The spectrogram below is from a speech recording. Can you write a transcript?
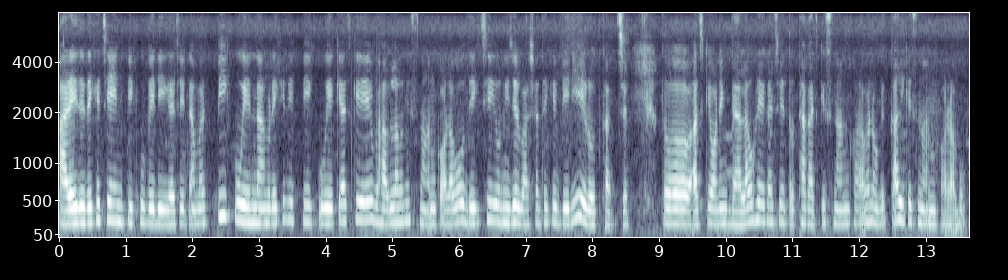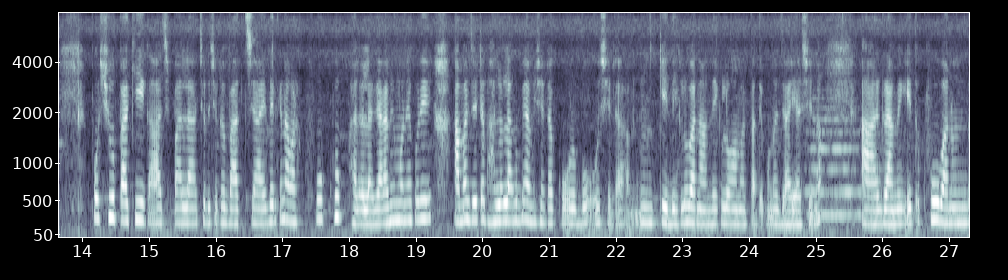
আর এই যে দেখেছেন, পিকু বেরিয়ে গেছে। এটা আমার পিকু এর নাম রেখেছি পিকু একে আজকে ভাবলাম আমি স্নান করাবো। দেখছি ও নিজের বাসা থেকে বেরিয়ে রোদ খাচ্ছে। তো আজকে অনেক বেলাও হয়ে গেছে। তো থাক, আজকে স্নান করাবো না, ওকে কালকে স্নান করাবো। পশু পাখি, গাছপালা, ছোটো ছোটো বাচ্চা, এদেরকে না আমার খুব খুব ভালো লাগে। আর আমি মনে করি আমার যেটা ভালো লাগবে আমি সেটা করব ও সেটা কে দেখল বা না দেখল আমার তাতে কোনো যায় আসে না। আর গ্রামে গিয়ে তো খুব আনন্দ,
